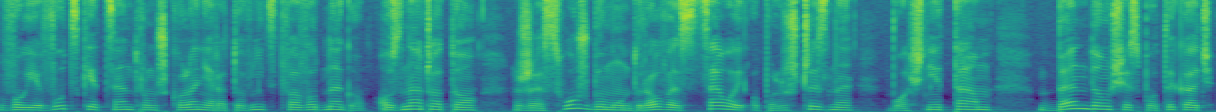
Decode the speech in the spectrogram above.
Wojewódzkie Centrum Szkolenia Ratownictwa Wodnego. Oznacza to, że służby mundurowe z całej Opolszczyzny właśnie tam będą się spotykać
